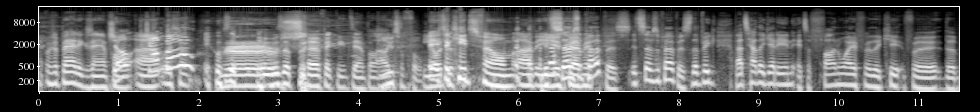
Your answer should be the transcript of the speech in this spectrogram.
it was a bad example. Jum- Uh, Jumbo. listen, It was a, it was a perfect example. Alex. Beautiful. You're it's a kids' film uh, that you It serves a me. purpose. It serves a purpose. The big that's how they get in. It's a fun way for the ki- for the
